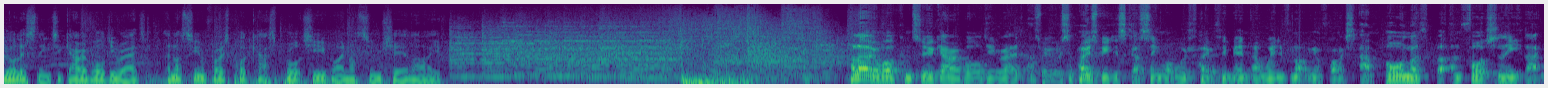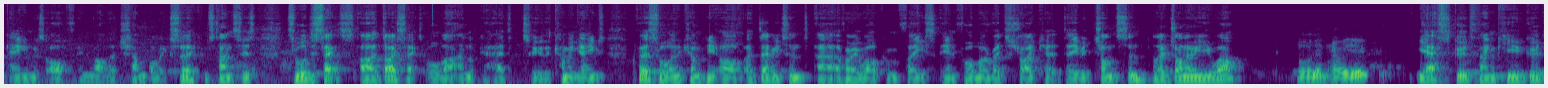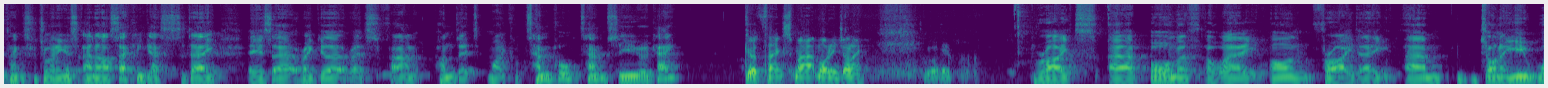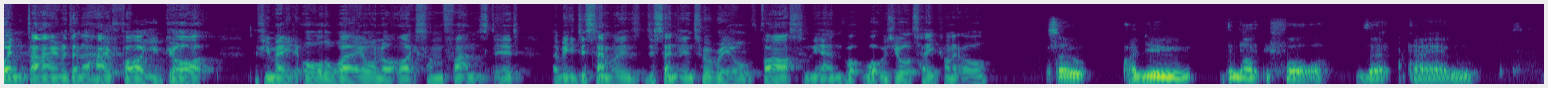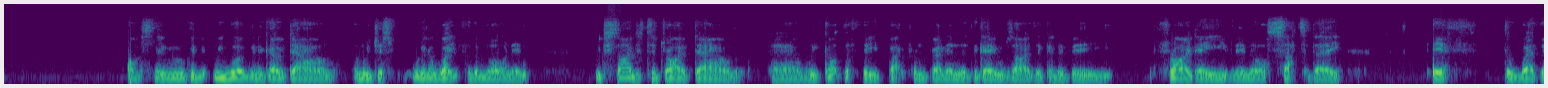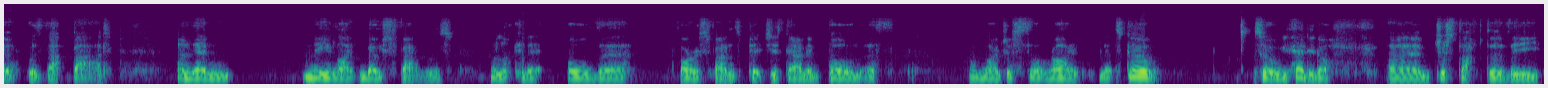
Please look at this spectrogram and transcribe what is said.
You're listening to Garibaldi Red, a Nottingham Forest podcast brought to you by Nottinghamshire Live. Hello, welcome to Garibaldi Red. As we were supposed to be discussing what would have hopefully been a win for Nottingham Forest at Bournemouth, but unfortunately that game was off in rather shambolic circumstances. So we'll dissect, uh, dissect all that and look ahead to the coming games. First of all, in the company of a debutant, uh, a very welcome face in former Red striker David Johnson. Hello, John. Are you well? Morning. How are you? Yes, good. Thank you. Good. Thanks for joining us. And our second guest today is a regular Reds fan, pundit Michael Temple. Temps, are you okay? Good. Thanks, Matt. Morning, Johnny. Good morning. Right. Uh, Bournemouth away on Friday. Um, Johnny, you went down. I don't know how far you got, if you made it all the way or not, like some fans did. I mean, it descended, descended into a real farce in the end. What, what was your take on it all? So I knew the night before that um, obviously we were gonna, we weren't going to go down, and we just were going to wait for the morning. We decided to drive down. Uh, we got the feedback from Brennan that the game was either going to be Friday evening or Saturday, if the weather was that bad. And then me, like most fans, were looking at all the Forest fans' pitches down in Bournemouth and I just thought, right, let's go. So we headed off um, just after the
